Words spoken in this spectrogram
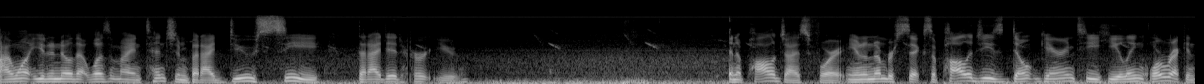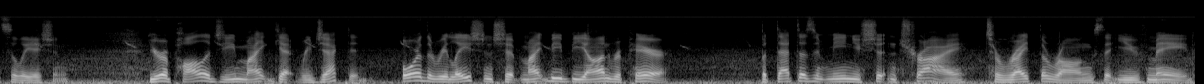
I want you to know that wasn't my intention, but I do see that I did hurt you and apologize for it. You know, number six, apologies don't guarantee healing or reconciliation. Your apology might get rejected, or the relationship might be beyond repair. But that doesn't mean you shouldn't try to right the wrongs that you've made.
